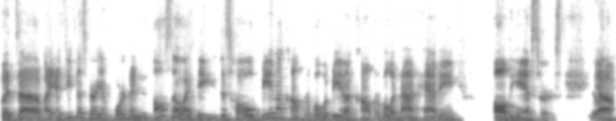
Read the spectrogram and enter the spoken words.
But um, I, I, think that's very important. And also, I think this whole being uncomfortable with being uncomfortable and not having all the answers. Yeah. Um,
